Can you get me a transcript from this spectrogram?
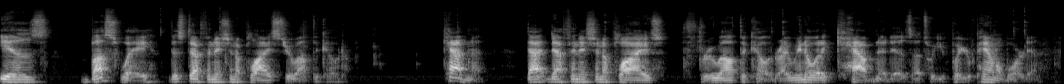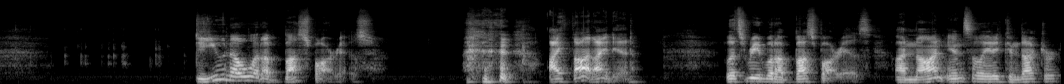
is busway, this definition applies throughout the code. Cabinet, that definition applies throughout the code, right? We know what a cabinet is. That's what you put your panel board in. Do you know what a bus bar is? I thought I did. Let's read what a bus bar is. A non-insulated conductor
